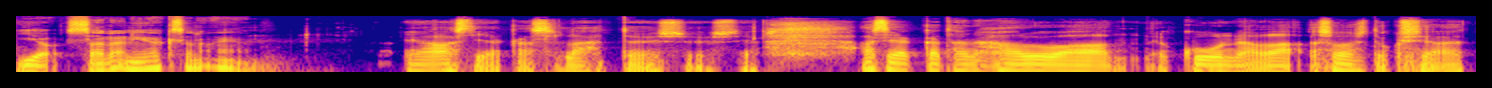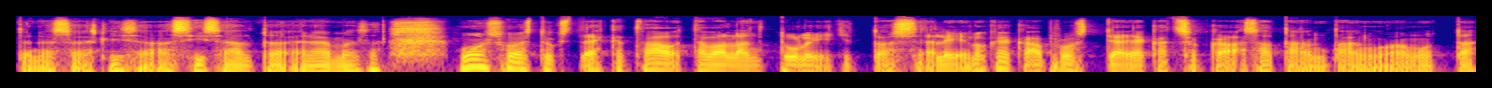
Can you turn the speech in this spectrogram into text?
jo sadan jakson ajan. ja asiakaslähtöisyys. Ja asiakkaathan haluaa kuunnella suosituksia, että ne saisi lisää sisältöä elämänsä. Mun suositukset ehkä ta- tavallaan tulikin tuossa, eli lukekaa Prustia ja katsokaa satan tangoa, mutta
